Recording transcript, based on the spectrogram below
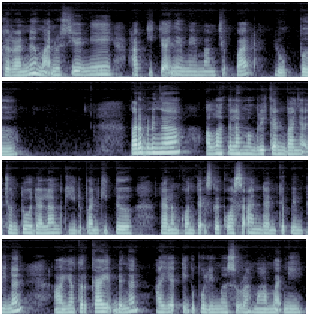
kerana manusia ni hakikatnya memang cepat lupa. Para pendengar, Allah telah memberikan banyak contoh dalam kehidupan kita dalam konteks kekuasaan dan kepimpinan ah, yang terkait dengan ayat 35 surah Muhammad ni.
